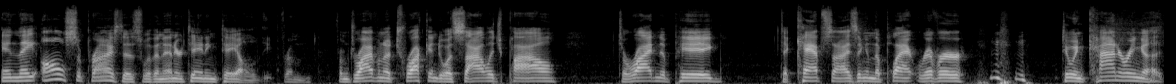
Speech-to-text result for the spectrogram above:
And they all surprised us with an entertaining tale from from driving a truck into a silage pile to riding a pig to capsizing in the Platte River to encountering a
